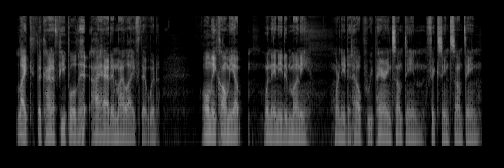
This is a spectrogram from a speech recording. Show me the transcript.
like the kind of people that I had in my life that would only call me up when they needed money or needed help repairing something, fixing something,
